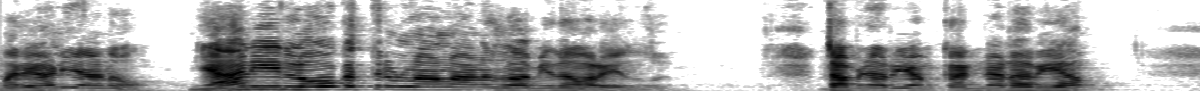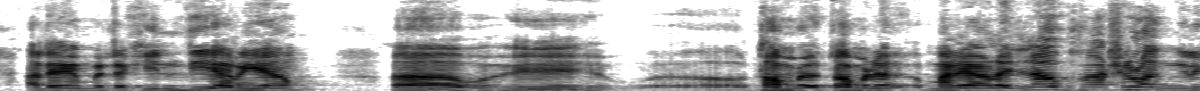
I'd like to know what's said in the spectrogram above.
മലയാളിയാണോ? ഞാൻ ഈ ലോകത്തിലുള്ള ആളാണ് സ്വാമി എന്നാണ് പറയുന്നത്. തമിഴ് അറിയാം കന്നഡ അറിയാം അദ്ദേഹം മറ്റേ ഹിന്ദി അറിയാം ഈ തമിഴ് തമിഴ് മലയാളം എല്ലാ ഭാഷകളും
